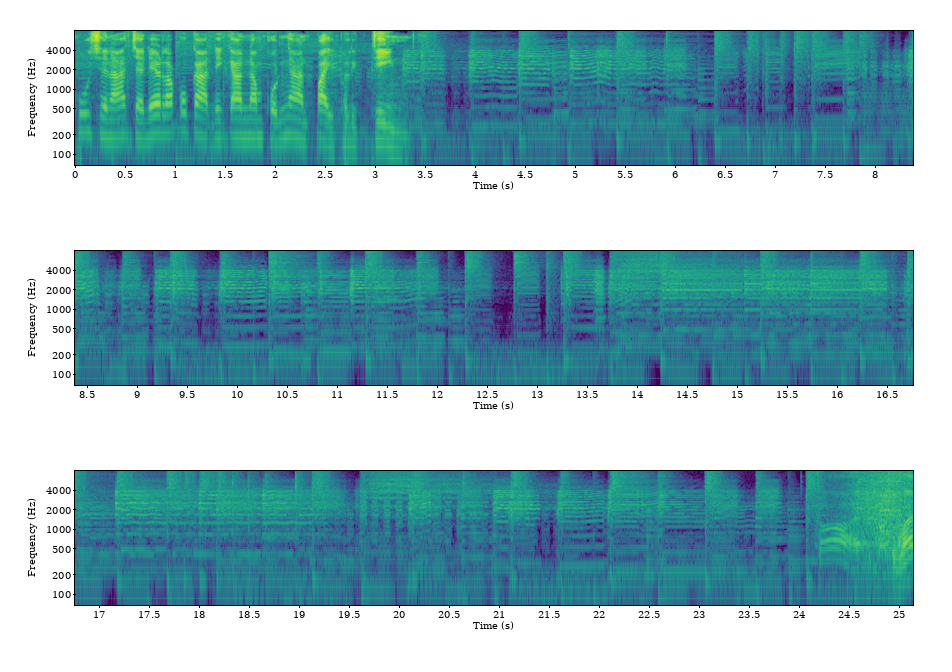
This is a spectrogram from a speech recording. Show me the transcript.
ผู้ชนะจะได้รับโอกาสในการนำผลงานไปผลิตจริง ก็ผมว่า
